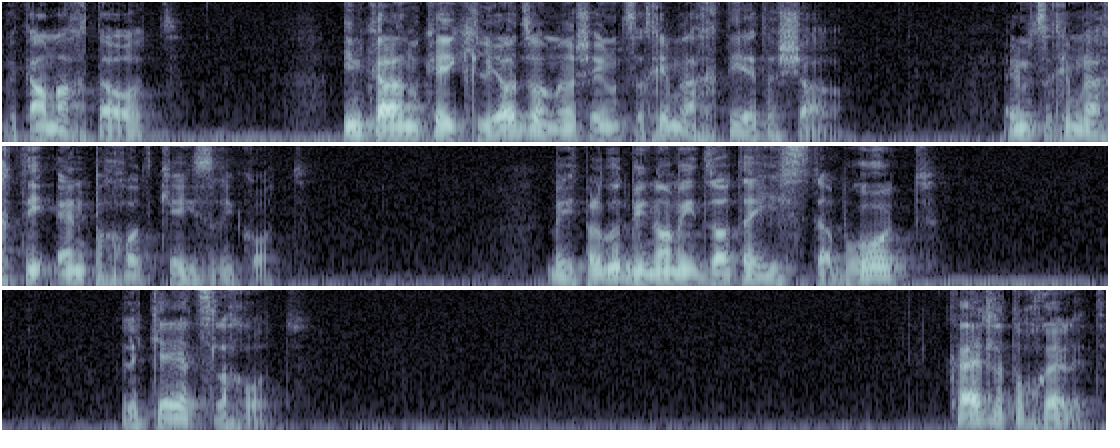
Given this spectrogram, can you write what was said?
וכמה החטאות? אם קל לנו K קליות, זה אומר שהיינו צריכים להחטיא את השאר. היינו צריכים להחטיא N פחות K זריקות. בהתפלגות בינומית זאת ההסתברות ל-K הצלחות. כעת לתוחלת.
